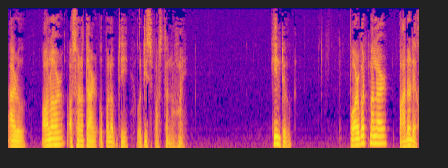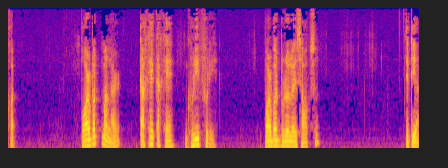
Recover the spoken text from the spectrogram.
আৰু অলৰ অচৰতাৰ উপলব্ধি অতি স্পষ্ট নহয়। কিন্তু পৰ্বতমালাৰ পাদদেশত পৰ্বতমালাৰ কাষে কাষে ঘূৰি ফুৰি পৰ্বতবোৰলৈ চাওকচোন। তেতিয়া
